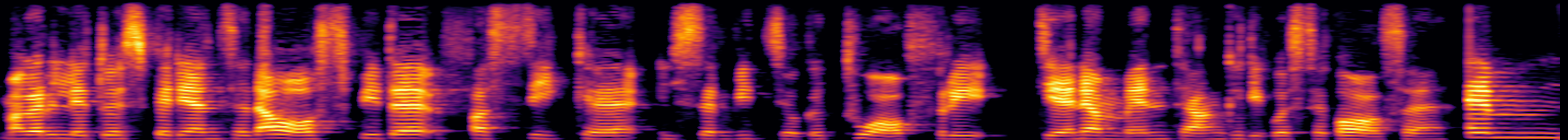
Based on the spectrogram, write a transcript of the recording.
magari le tue esperienze da ospite fa sì che il servizio che tu offri tiene a mente anche di queste cose. Ehm,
